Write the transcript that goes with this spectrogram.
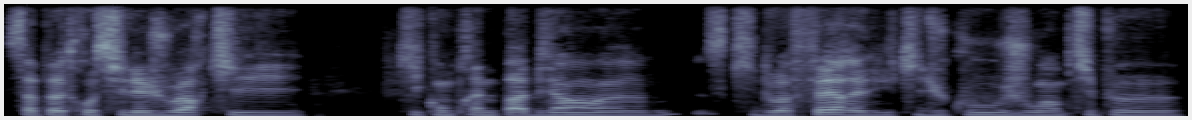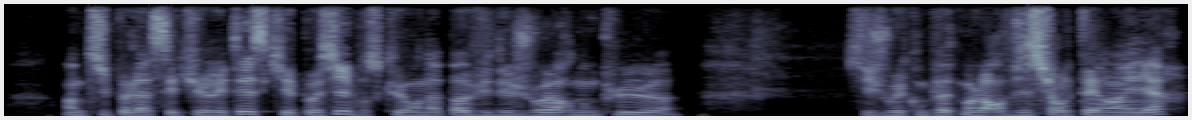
Ça peut être aussi les joueurs qui, qui comprennent pas bien euh, ce qu'ils doivent faire et qui du coup jouent un petit peu un petit peu la sécurité, ce qui est possible parce qu'on n'a pas vu des joueurs non plus euh, qui jouaient complètement leur vie sur le terrain hier.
